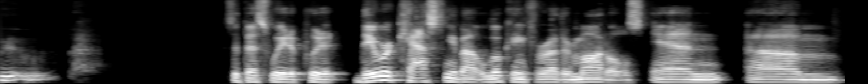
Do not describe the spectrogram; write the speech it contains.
it's the best way to put it. They were casting about looking for other models, and um,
